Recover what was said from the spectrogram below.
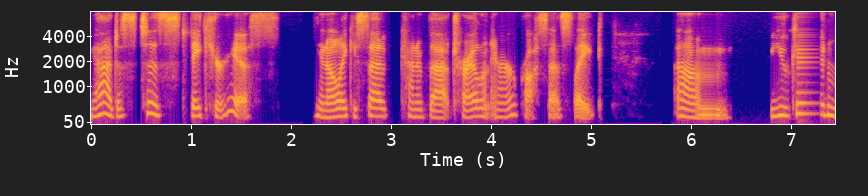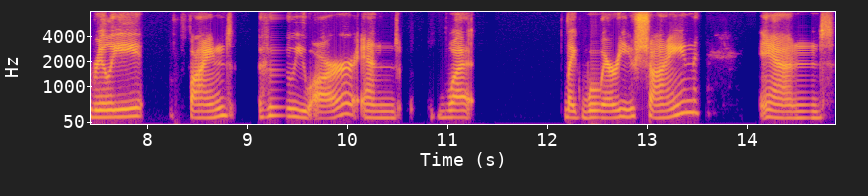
yeah, just to stay curious. You know, like you said, kind of that trial and error process. Like um you can really find who you are and what like where you shine and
